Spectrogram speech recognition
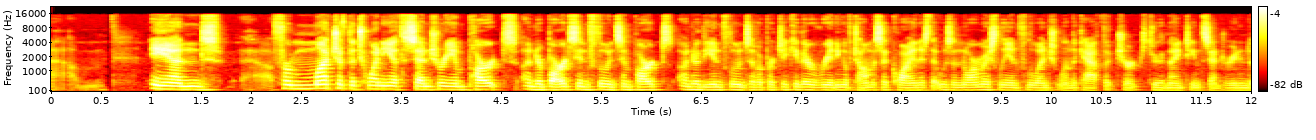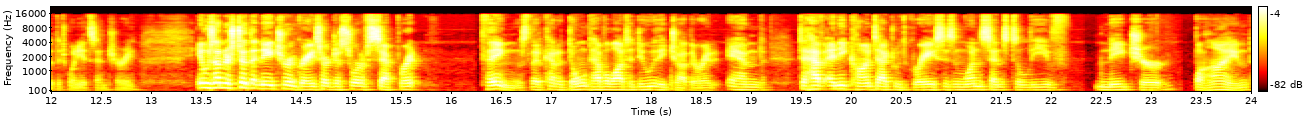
Um, and for much of the 20th century, in part under Barth's influence, in part under the influence of a particular reading of Thomas Aquinas that was enormously influential in the Catholic Church through the 19th century and into the 20th century, it was understood that nature and grace are just sort of separate things that kind of don't have a lot to do with each other. And, and to have any contact with grace is, in one sense, to leave nature behind.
